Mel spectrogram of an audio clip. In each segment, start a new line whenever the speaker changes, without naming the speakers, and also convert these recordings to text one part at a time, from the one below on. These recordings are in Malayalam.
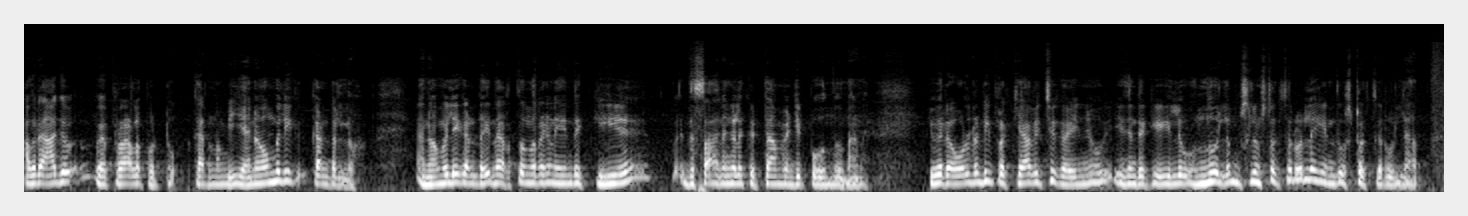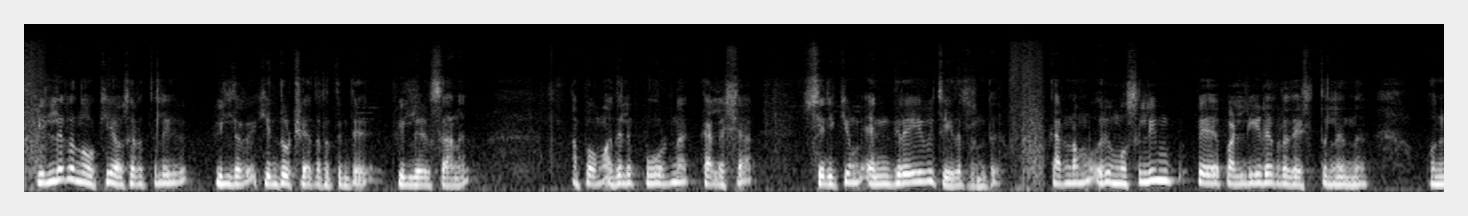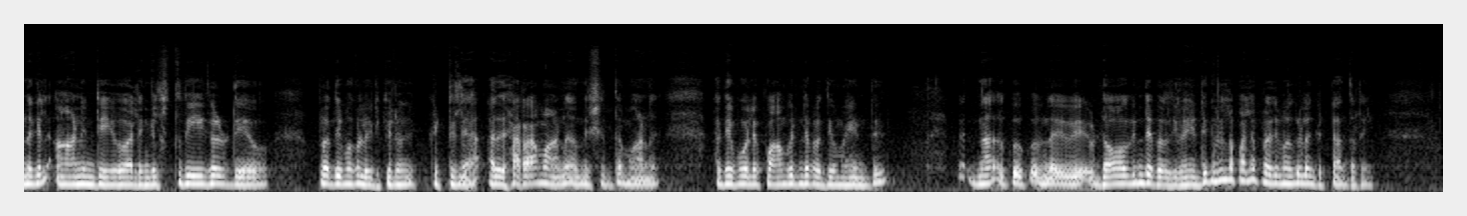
അവരാകെ വെപ്രാളപ്പെട്ടു. കാരണം ഈ അനോമലി കണ്ടല്ലോ. അനോമലി കണ്ടതിന്റെ അർത്ഥം എന്ന് പറയുന്നത് ഇതിന്റെ കീഴെ ഇത് സാധനങ്ങൾ കിട്ടാൻ വേണ്ടി പോകുന്നതെന്നാണ് ഇവർ ഓൾറെഡി പ്രഖ്യാപിച്ചു കഴിഞ്ഞു. ഇതിന്റെ കീഴിൽ ഒന്നുമില്ല. മുസ്ലിം സ്ട്രക്ചറും ഇല്ല ഹിന്ദു സ്ട്രക്ചറും ഇല്ല. പില്ലർ നോക്കിയ അവസരത്തിൽ പില്ലർ ഹിന്ദു ക്ഷേത്രത്തിന്റെ പില്ലേഴ്സാണ് അപ്പം അതിൽ പൂർണ കലശ ശരിക്കും എൻഗ്രേവ് ചെയ്തിട്ടുണ്ട്. കാരണം ഒരു മുസ്ലിം പള്ളിയുടെ പ്രദേശത്തിൽ നിന്ന് ഒന്നുകിൽ ആണിന്റെയോ അല്ലെങ്കിൽ സ്ത്രീകളുടെയോ പ്രതിമകൾ ഒരിക്കലും കിട്ടില്ല. അത് ഹറാമാണ് അത് നിഷിദ്ധമാണ്. അതേപോലെ പാമ്പിന്റെ പ്രതിമയുണ്ട് ഡോഗിന്റെ പ്രതിമയുണ്ട് ഇങ്ങനെയുള്ള പല പ്രതിമകളും കിട്ടാൻ തുടങ്ങി.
